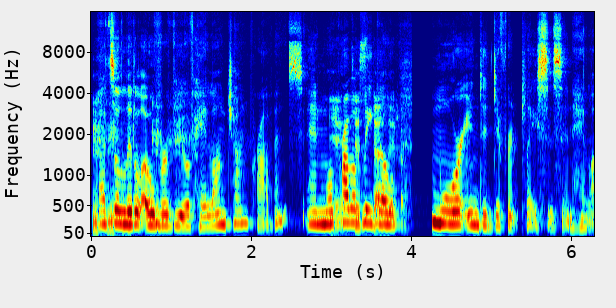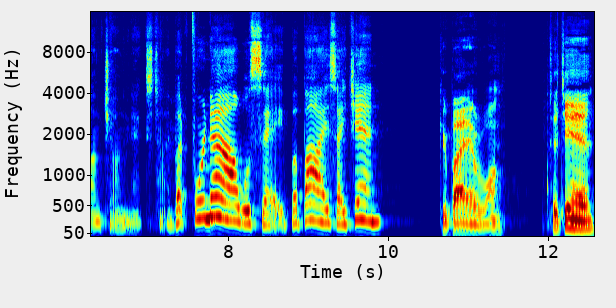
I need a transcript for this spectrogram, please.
that's a little overview of Heilongjiang province. And we'll Yeah, probably just a go little. more into different places in Heilongjiang next time. But for now, we'll say bye bye, 再见. Goodbye, everyone. 再见。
